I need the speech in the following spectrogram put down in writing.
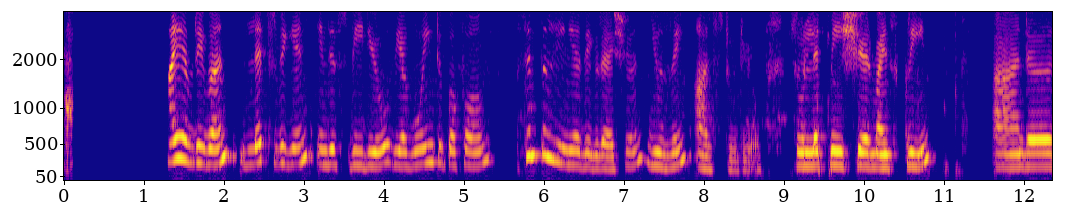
Hi everyone, let's begin. In this video, we are going to perform simple linear regression using RStudio. So let me share my screen. And uh,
